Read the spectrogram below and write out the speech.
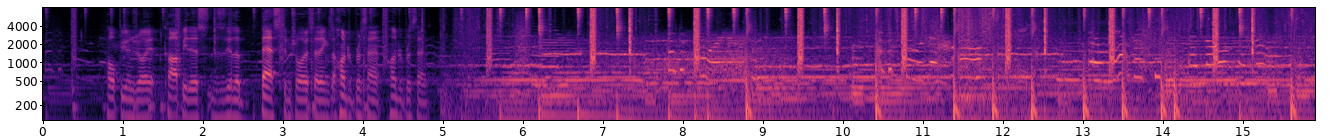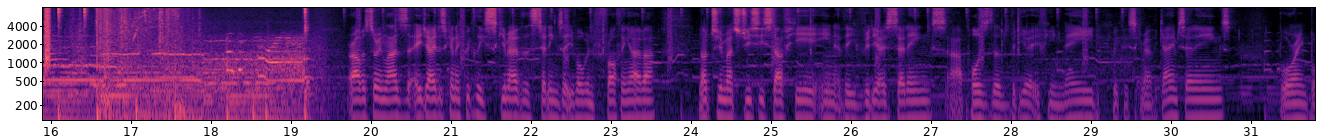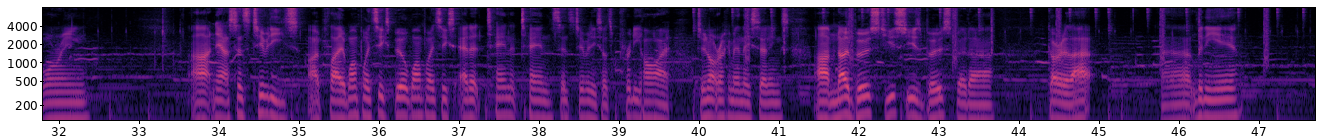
Hope you enjoy it. Copy this. This is the best controller settings. 100%. 100%. Alright, was doing lads, EJ just going to quickly skim over the settings that you've all been frothing over. Not too much juicy stuff here in the video settings. Uh, pause the video if you need. Quickly skim over the game settings. Boring, boring. Uh, now, sensitivities. I play 1.6 build, 1.6 edit, 10 10 sensitivity, so it's pretty high. Do not recommend these settings. Um, no boost. Used to use boost, but uh, got rid of that. Uh, linear,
